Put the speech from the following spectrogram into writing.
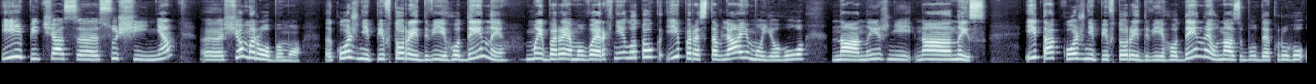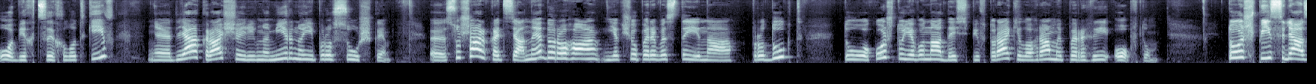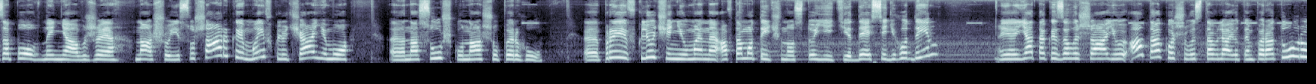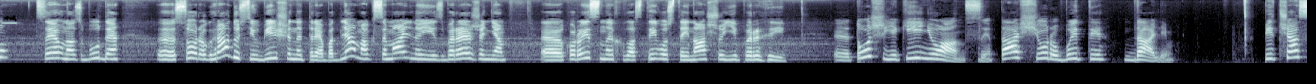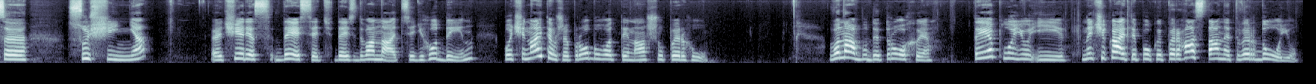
І під час е, сушіння, е, що ми робимо? Кожні півтори-дві години ми беремо верхній лоток і переставляємо його на, нижній, на низ. І так кожні півтори-дві години у нас буде кругообіг цих лотків для кращої рівномірної просушки. Е, Сушарка ця недорога. Якщо перевести на продукт, то коштує вона десь 1,5 кг перги оптум. Тож, після заповнення вже нашої сушарки ми включаємо е, на сушку нашу пергу. Е, При включенні у мене автоматично стоїть 10 годин. Я так і залишаю, а також виставляю температуру. Це у нас буде е, 40 градусів, більше не треба для максимальної збереження е, корисних властивостей нашої перги. Е, Тож, які нюанси та що робити далі? Під час е, сушіння е, через 10, десь 12 годин починайте вже пробувати нашу пергу. Вона буде трохи теплою і не чекайте, поки перга стане твердою.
